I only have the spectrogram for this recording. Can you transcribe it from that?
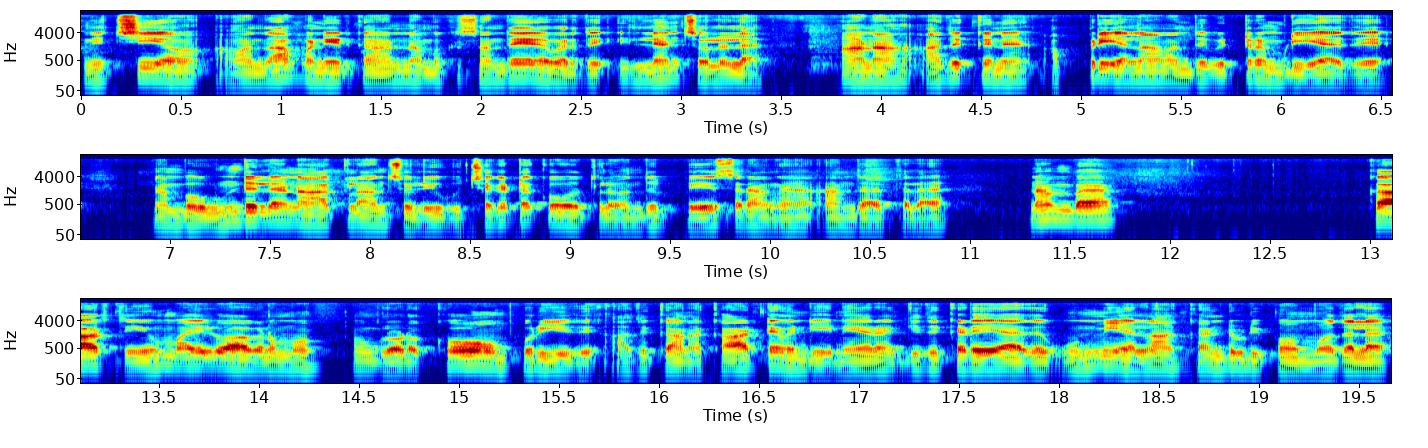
நிச்சயம் அவன் தான் பண்ணியிருக்கான்னு நமக்கு சந்தேகம் வருது. இல்லைன்னு சொல்லலை. ஆனால் அதுக்குன்னு அப்படியெல்லாம் வந்து விட்டுற முடியாது. நம்ம உண்டுலன்னு ஆக்கலான்னு சொல்லி உச்சக்கட்ட கோவத்தில் வந்து பேசுகிறாங்க அந்த இடத்துல. நம்ம கார்த்தியும் மயில் வாகனமும் உங்களோட கோவம் புரியுது. அதுக்கான காட்ட வேண்டிய நேரம் இது கிடையாது. உண்மையெல்லாம் கண்டுபிடிப்போம் முதல்ல.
